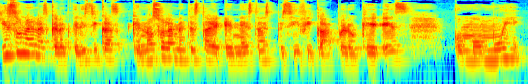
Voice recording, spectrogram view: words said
Y es una de las características que no solamente está en esta específica, pero que es como muy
